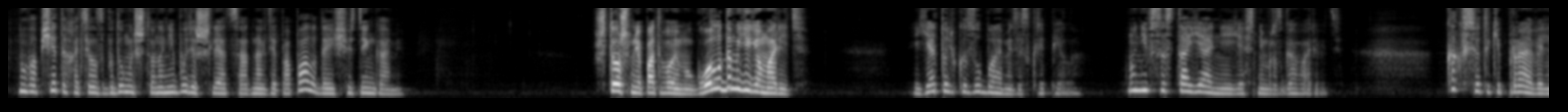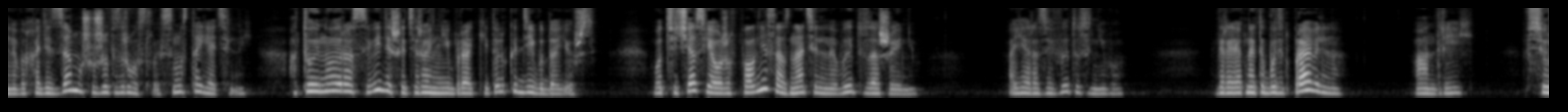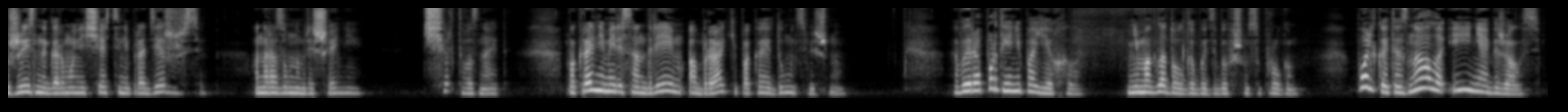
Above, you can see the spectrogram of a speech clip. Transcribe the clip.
Ну, вообще-то хотелось бы думать, что она не будет шляться одна где попала, да еще с деньгами. Что ж мне, по-твоему, голодом ее морить? Я только зубами заскрипела. Ну, не в состоянии я с ним разговаривать. Как все-таки правильно выходить замуж уже взрослый, самостоятельный. А то иной раз видишь эти ранние браки и только диву даешься. Вот сейчас я уже вполне сознательно выйду за Женю. А я разве выйду за него? Вероятно, это будет правильно. А Андрей? Всю жизнь на гармонии счастья не продержишься, а на разумном решении? Черт его знает. По крайней мере, с Андреем о браке пока и думать смешно. В аэропорт я не поехала. Не могла долго быть с бывшим супругом. Полька это знала и не обижалась.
